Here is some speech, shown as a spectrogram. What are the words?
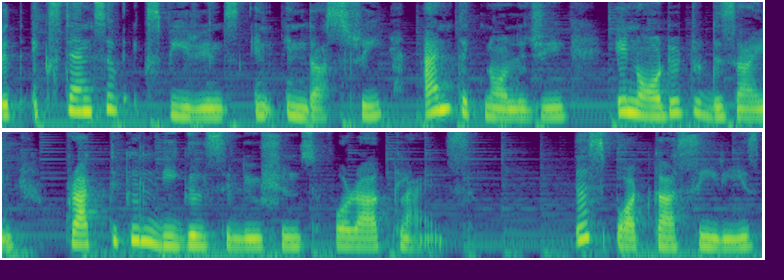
with extensive experience in industry and technology in order to design practical legal solutions for our clients. This podcast series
